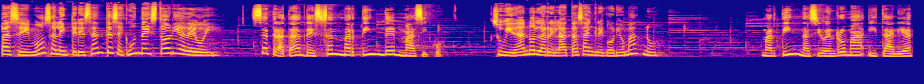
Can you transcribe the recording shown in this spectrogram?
Pasemos a la interesante segunda historia de hoy. Se trata de San Martín de Másico. Su vida nos la relata San Gregorio Magno. Martín nació en Roma, Italia,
